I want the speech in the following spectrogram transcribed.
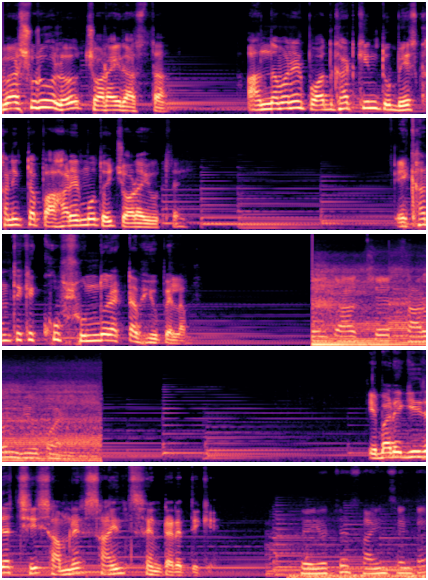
এবার শুরু হলো চড়াই রাস্তা। আন্দামানের পথঘাট কিন্তু বেশ খানিকটা পাহাড়ের মতোই চড়াই উতরাই। এখান থেকে খুব সুন্দর একটা ভিউ পেলাম। হচ্ছে ভিউ পয়েন্ট এবার এগিয়ে যাচ্ছি সামনের সায়েন্স সেন্টারের দিকে। এই হচ্ছে সায়েন্স সেন্টার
